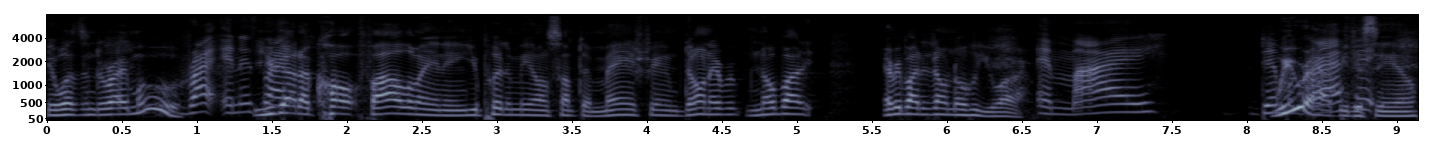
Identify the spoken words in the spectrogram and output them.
It wasn't the right move. right. And it's you like got a cult following, and you putting me on something mainstream. Don't ever nobody, everybody don't know who you are. and my We were happy to see him.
